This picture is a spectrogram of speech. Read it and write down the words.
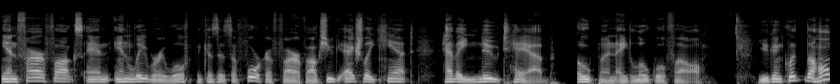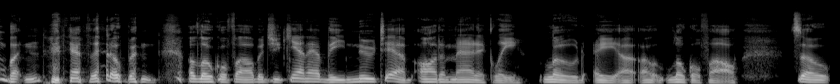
in Firefox and in LibreWolf, because it's a fork of Firefox, you actually can't have a new tab open a local file. You can click the home button and have that open a local file, but you can't have the new tab automatically load a, a, a local file. So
